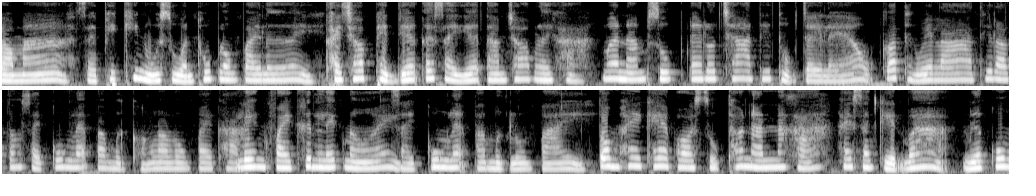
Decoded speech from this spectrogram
ต่อมาใส่พริกขี้หนูสวนทุบลงไปเลย ใครชอบเผ็ดเยอะก็ใส่เยอะตามชอบเลยค่ะ เมื่อน้ำซุปได้รสชาติที่ถูกใจแล้ว ก็ถึงเวลาที่เราต้องใส่กุ้งและปลาหมึกของเราลงไปค่ะ เร่งไฟขึ้นเล็กน้อย ใส่กุ้งและปลาหมึกลงไป ต้มให้แค่พอสุกเท่านั้นนะคะ ให้สังเกตว่าเนื้อกุ้ง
